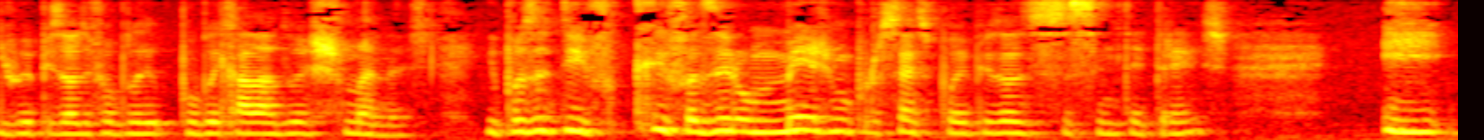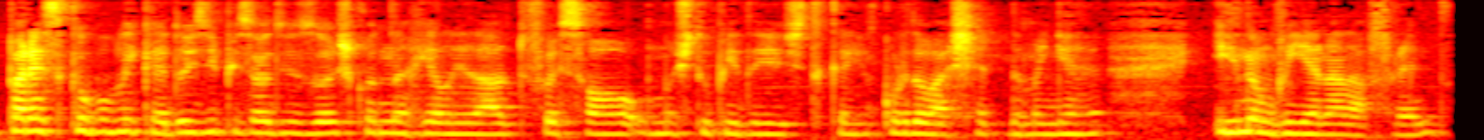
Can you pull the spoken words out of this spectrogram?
E o episódio foi publicado há duas semanas. E depois eu tive que fazer o mesmo processo para o episódio 63. E parece que eu publiquei dois episódios hoje, quando na realidade foi só uma estupidez de quem acordou às 7 da manhã e não via nada à frente.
